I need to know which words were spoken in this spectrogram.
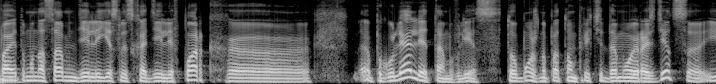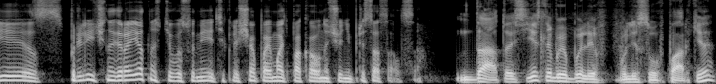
Поэтому на самом деле, если сходили в парк, э, погуляли там в лес, то можно потом прийти домой раздеться, и с приличной вероятностью вы сумеете клеща поймать, пока он еще не присосался. Да, то есть если вы были в лесу, в парке,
